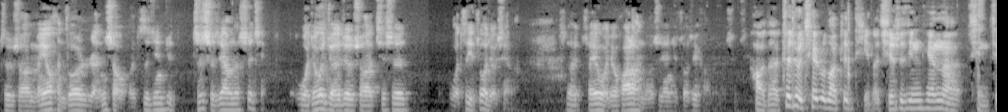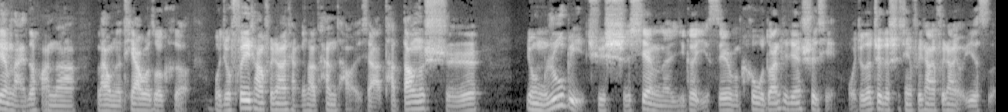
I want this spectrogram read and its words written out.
就是说没有很多人手和资金去支持这样的事情，我就会觉得就是说，其实我自己做就行了。所以所以我就花了很多时间去做这方面的事情。好的，这就切入到正题了。其实今天呢，请剑来的话呢，来我们的 T R 做客，我就非常非常想跟他探讨一下，他当时用 Ruby 去实现了一个 Ethereum 客户端这件事情，我觉得这个事情非常非常有意思。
